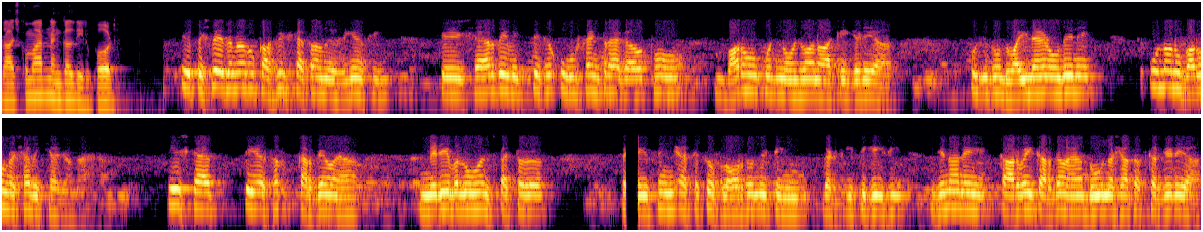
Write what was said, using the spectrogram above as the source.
ਰਾਜਕੁਮਾਰ ਨੰਗਲ ਦੀ ਰਿਪੋਰਟ। ਇਹ ਪਿਛਲੇ ਦਿਨਾਂ ਨੂੰ ਕਾਫੀ ਸ਼ਿਕਾਇਤਾਂ ਮਿਲ ਰਹੀਆਂ ਸੀ ਕਿ ਸ਼ਹਿਰ ਦੇ ਵਿੱਚ ਇੱਕ ਊਟ ਸੈਂਟਰ ਹੈਗਾ, ਉੱਥੋਂ ਬਾਹਰੋਂ ਕੁਝ ਨੌਜਵਾਨ ਆ ਕੇ ਜਿਹੜੇ ਆ ਉਹ ਜਦੋਂ ਦਵਾਈ ਲੈਣ ਆਉਂਦੇ ਨੇ, ਤੇ ਉਹਨਾਂ ਨੂੰ ਬਾਹਰੋਂ ਨਸ਼ਾ ਵੇਚਿਆ ਜਾਂਦਾ ਹੈਗਾ ਇਹ ਸ਼ਿਕਾਇਤ ਤੇ ਅਸਰ ਕਰਦੇ ਹੋਇਆ ਮੇਰੇ ਵੱਲੋਂ ਇੰਸਪੈਕਟਰ ਸੇਵ ਸਿੰਘ ਐਸਐਚਓ ਫਲੋਰ ਤੋਂ ਦੀ ਟੀਮ ਗਠਿਤ ਕੀਤੀ ਗਈ ਸੀ ਜਿਨ੍ਹਾਂ ਨੇ ਕਾਰਵਾਈ ਕਰਦਿਆਂ ਹੋਇਆਂ ਦੋ ਨਸ਼ਾ ਤਸਕਰ ਜਿਹੜੇ ਆ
